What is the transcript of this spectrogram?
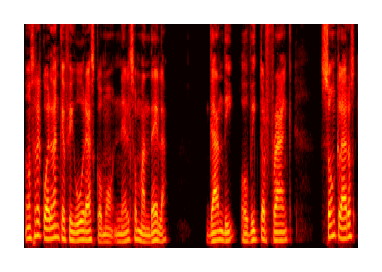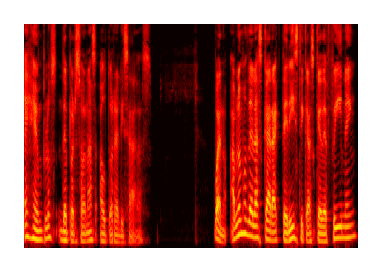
nos recuerdan que figuras como Nelson Mandela, Gandhi o Viktor Frank son claros ejemplos de personas autorrealizadas. Bueno, hablemos de las características que definen,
